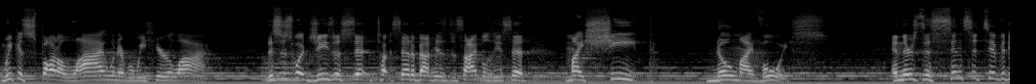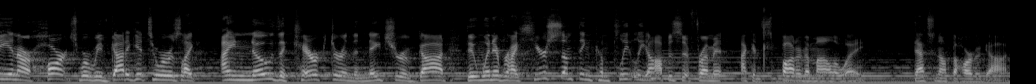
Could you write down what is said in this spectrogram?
we could spot a lie whenever we hear a lie. This is what Jesus said, t- said about His disciples. He said, My sheep know my voice. And there's this sensitivity in our hearts where we've got to get to where it's like, I know the character and the nature of God, that whenever I hear something completely opposite from it, I can spot it a mile away. That's not the heart of God.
